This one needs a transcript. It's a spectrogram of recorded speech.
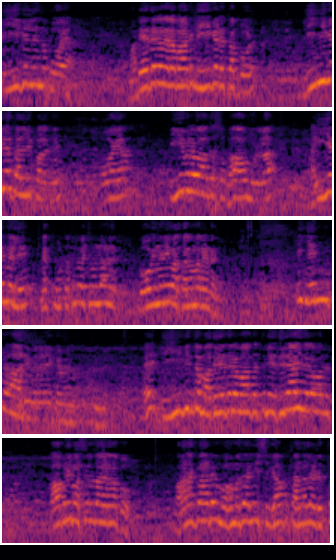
ലീഗിൽ നിന്ന് പോയ മതേതര നിലപാട് ലീഗ് എടുത്തപ്പോൾ ലീഗിനെ തള്ളിപ്പറഞ്ഞ് പോയ തീവ്രവാദ സ്വഭാവമുള്ള ഐ എൻ എല്ലിനെ കൂട്ടത്തിൽ വെച്ചുകൊണ്ടാണ് ഗോവിന്ദനെ വർത്തമാനം പറയുന്നത്. എന്താണ് ഇവരെയൊക്കെ ലീഗിന്റെ മതേതരവാദത്തിന് മതേതരവാദത്തിനെതിരായി നിലപാട് ബാബറി മസ്ജിദ് തകർന്നപ്പോ പാണക്കാട് മുഹമ്മദ് അലി ശിഹാബ് തങ്ങളെടുത്ത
